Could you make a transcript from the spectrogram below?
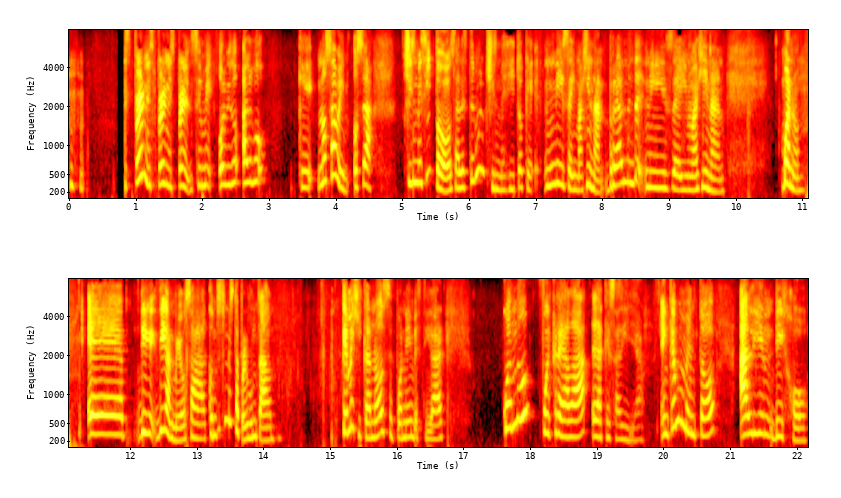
esperen, esperen, esperen. Se me olvidó algo que no saben. O sea, chismecito. O sea, les tengo un chismecito que ni se imaginan. Realmente ni se imaginan. Bueno, eh, díganme, o sea, contéstenme esta pregunta. ¿Qué mexicano se pone a investigar cuándo fue creada la quesadilla? ¿En qué momento alguien dijo,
